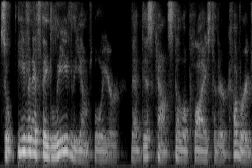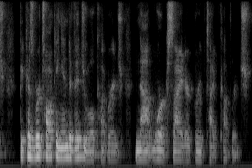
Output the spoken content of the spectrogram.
So even if they leave the employer, that discount still applies to their coverage because we're talking individual coverage, not work site or group type coverage.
